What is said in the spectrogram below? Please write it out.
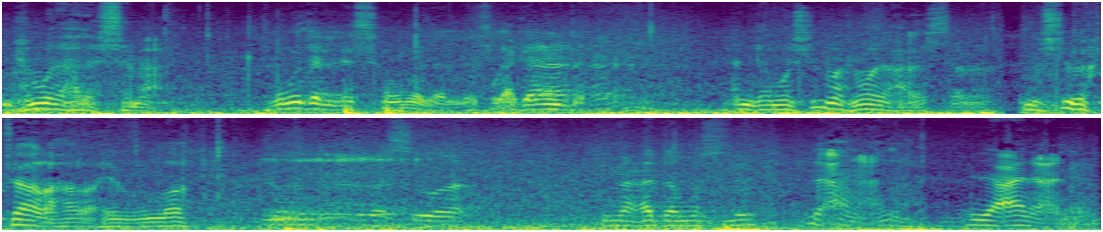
محمول على السماع مدلس هو مدلس لكن عند مسلم محمول على السماع مسلم اختارها رحمه الله. ما سوى فيما عدا مسلم. لا عن عنه اذا عن عنه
